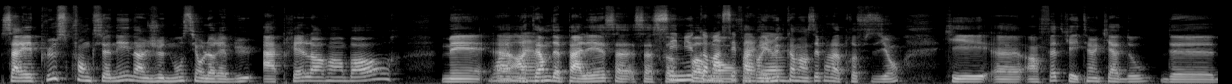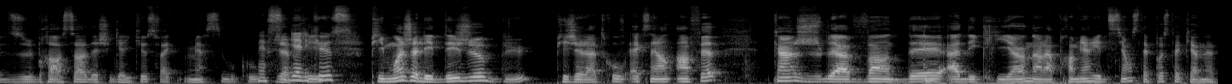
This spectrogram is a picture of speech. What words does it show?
Ça aurait plus fonctionné dans le jeu de mots si on l'aurait bu après leur embord. Mais euh, en termes de palais, ça, ça sera mieux pas commencer bon. Par mieux de commencer par la profusion, qui est euh, en fait qui a été un cadeau de, du brasseur de chez Gallicus. Fait que merci beaucoup. Merci Gallicus. puis moi, je l'ai déjà bu, puis je la trouve excellente. En fait, quand je la vendais à des clients dans la première édition, c'était pas cette canette,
